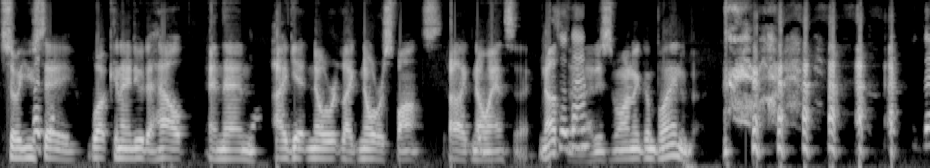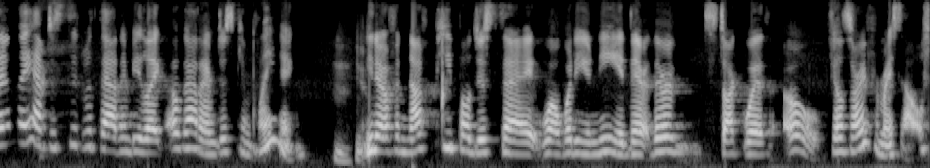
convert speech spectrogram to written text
So you but say, "What can I do to help?" And then yeah. I get no like no response, or like no answer, nothing. So then, I just want to complain about. then they have to sit with that and be like, "Oh God, I'm just complaining." Hmm, yeah. You know, if enough people just say, "Well, what do you need?" They're they're stuck with, "Oh, feel sorry for myself."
